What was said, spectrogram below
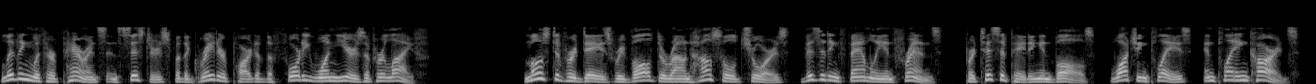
living with her parents and sisters for the greater part of the 41 years of her life. Most of her days revolved around household chores, visiting family and friends, participating in balls, watching plays, and playing cards.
